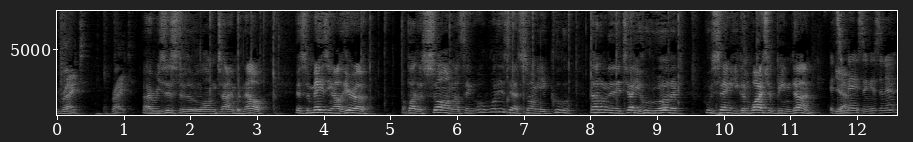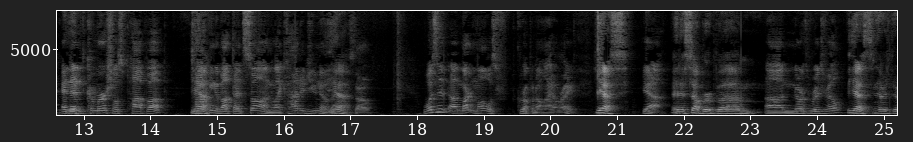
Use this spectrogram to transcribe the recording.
right, right. I resisted it a long time, but now it's amazing. I'll hear a about a song. I'll say, "Oh, what is that song?" You Google. Not only they tell you who wrote it, who sang it, you can watch it being done. It's Yeah. amazing, isn't it? And then commercials pop up Yeah. talking about that song. Like, how did you know that? Yeah. So, was it uh, Martin Mull was grew up in Ohio, right? Yes, Yeah. in a suburb. Um, Uh, North Ridgeville, yes, no, no,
